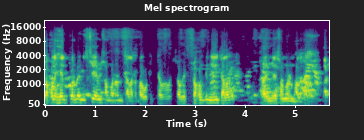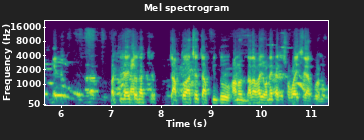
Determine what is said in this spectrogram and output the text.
সকলে হেল্প করবে, নিশ্চয়ই আমি সংগঠন চালাতে পারব ঠিকঠাক ভাবে। সবাই সকলকে নিয়েই চালাবো, সবাই মিলে সংগঠন ভালো থাকবে। বাড়তি দায়িত্ব থাকছে? চাপ তো আছে, চাপ কিন্তু অনেক দাদা ভাই অনেক আছে, সবাই শেয়ার করে নেব।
